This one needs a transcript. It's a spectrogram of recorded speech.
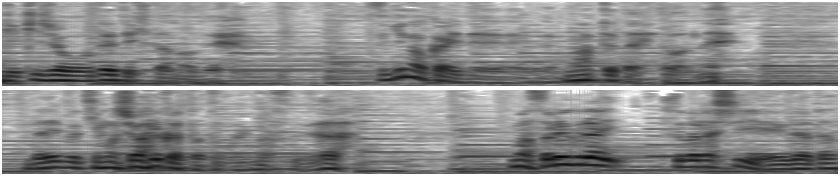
劇場を出てきたので次の回で待ってた人はねだいぶ気持ち悪かったと思いますがまあそれぐらい素晴らしい映画だっ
